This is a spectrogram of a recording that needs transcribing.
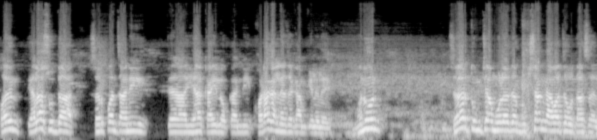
पण त्याला सुद्धा सरपंच आणि त्या ह्या काही लोकांनी खोडा घालण्याचं काम केलेलं आहे. म्हणून जर तुमच्यामुळं जर नुकसान गावाचं होत असेल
